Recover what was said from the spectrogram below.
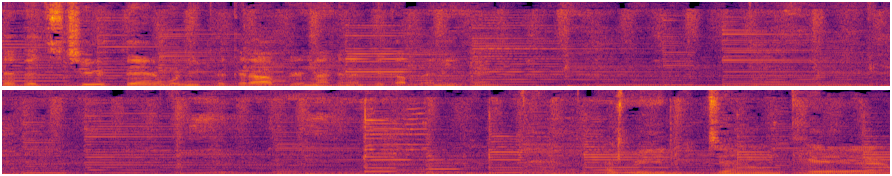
If it's too thin, when you pick it up, you're not going to pick up anything. I really don't care.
